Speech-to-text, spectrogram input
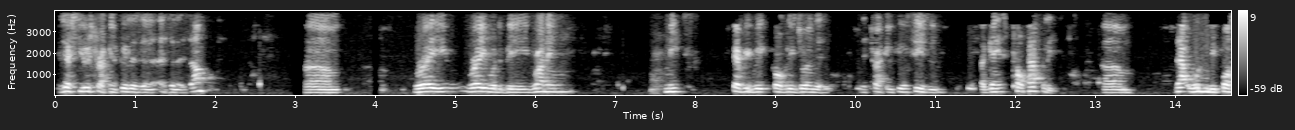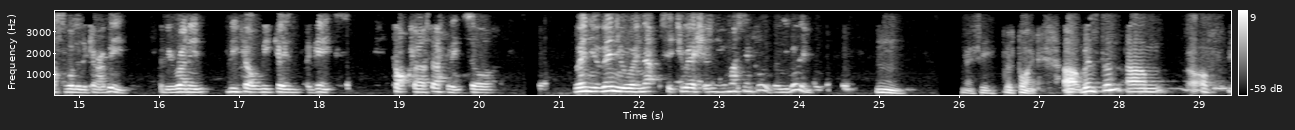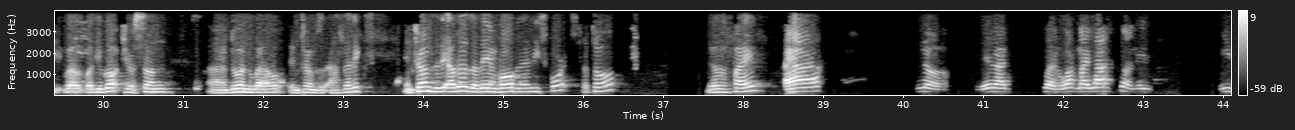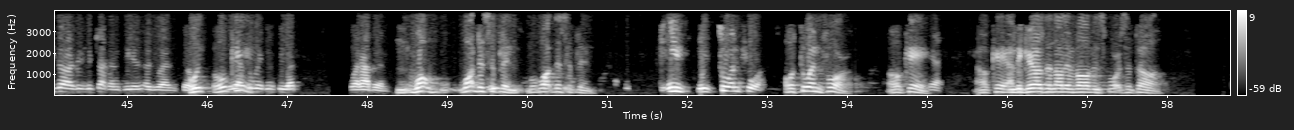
just use track and field as an, as an example. Um, Ray Ray would be running meets every week probably during the, the track and field season against top athletes. Um, that wouldn't be possible in the Caribbean to be running week out week in against top class athletes. So when you when you are in that situation, you must improve, and you will improve. Mm. I see. Good point. Uh, Winston, um, of, well, well, you got your son uh, doing well in terms of athletics. In terms of the others, are they involved in any sports at all? The other five? Uh, no, they're not. Well, what my last son is, he's already in the track and field as well. So oh, okay. we have to wait and see what what happens. Hmm, what what discipline? What discipline? He's he's two and four. Oh, two and four. Okay. Yeah. Okay, and the girls are not involved in sports at all.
